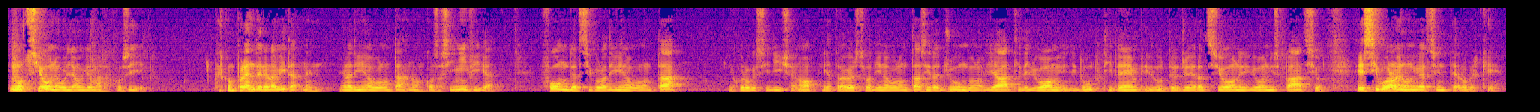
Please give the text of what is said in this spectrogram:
nozione, vogliamo chiamarla così, per comprendere la vita nella divina volontà, no? cosa significa fondersi con la divina volontà, è quello che si dice, no? E attraverso la divina volontà si raggiungono gli atti degli uomini di tutti i tempi, di tutte le generazioni, di ogni spazio e si vola nell'universo intero. Perché?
